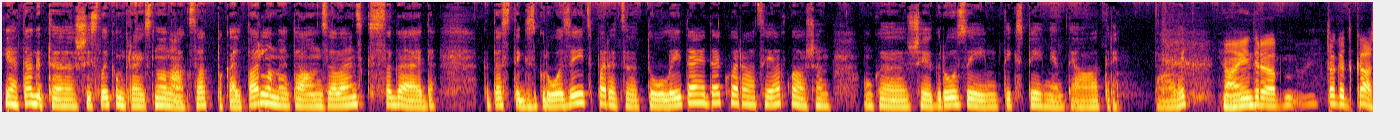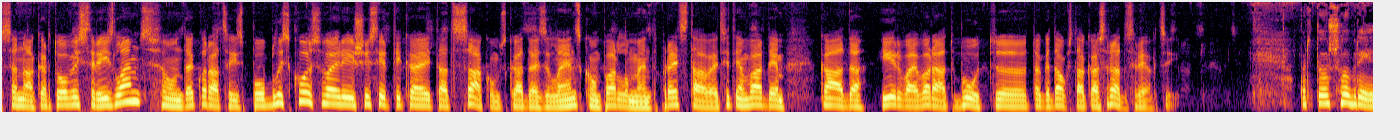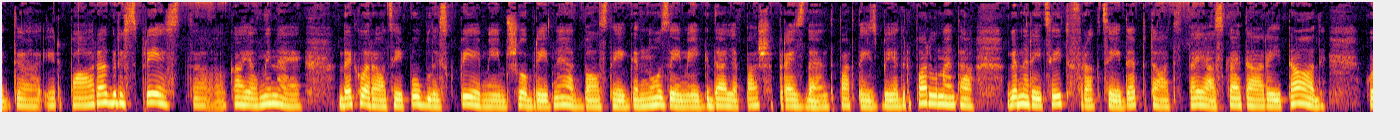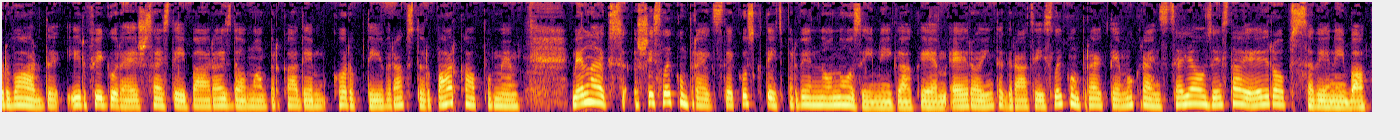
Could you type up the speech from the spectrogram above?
Jā, tagad šis likumprojekts nonāks atpakaļ parlamentā, un Zelenskis sagaida, ka tas tiks grozīts, paredzot tūlītēju deklarāciju atklāšanu, un ka šie grozījumi tiks pieņemti ātri. Tālāk. Jā, Indra, tagad kā sanāk, ar to viss ir izlemts un deklarācijas publiskos, vai arī šis ir tikai tāds sākums kādai Zelenska un parlamenta pretstāvē? Citiem vārdiem, kāda ir vai varētu būt tagad augstākās radas reakcija? Par to šobrīd ir pāragri spriest. Kā jau minēju, deklarācija publisku pieejamību šobrīd neatbalstīja gan nozīmīga daļa paša prezidenta partijas biedru parlamentā, gan arī citu frakciju deputāti, tajā skaitā arī tādi, kur vārdi ir figurējuši saistībā ar aizdomām par kādiem koruptīvu raksturu pārkāpumiem. Vienlaikus šis likumprojekts tiek uzskatīts par vienu no nozīmīgākajiem eiro integrācijas likumprojektiem Ukrainas ceļā uz iestāju Eiropas Savienībā.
